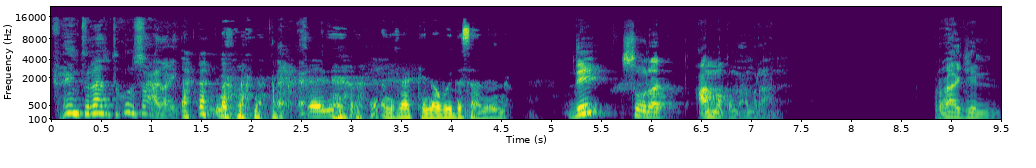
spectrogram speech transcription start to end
فأنتوا لازم تكونوا سعداء أنا فاكر ان أبوي دسع مننا دي صورة عمكم عمران. راجل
